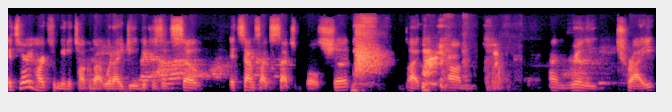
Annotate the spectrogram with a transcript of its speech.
it's very hard for me to talk about what i do because it's so it sounds like such bullshit but um i'm really trite.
